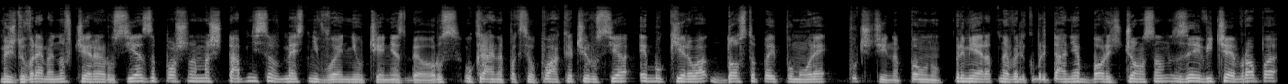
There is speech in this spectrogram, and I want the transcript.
Междувременно вчера Русия започна мащабни съвместни военни учения с Беларус. Украина пък се оплака, че Русия е блокирала достъпа и по море почти напълно. Премьерът на Великобритания Борис Джонсън заяви, че Европа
